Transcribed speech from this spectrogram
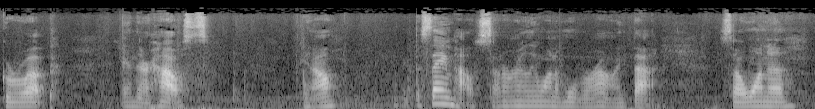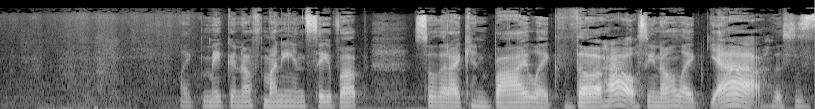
grow up in their house, you know, like the same house. I don't really want to move around like that. So I want to like make enough money and save up so that I can buy like the house, you know, like yeah, this is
